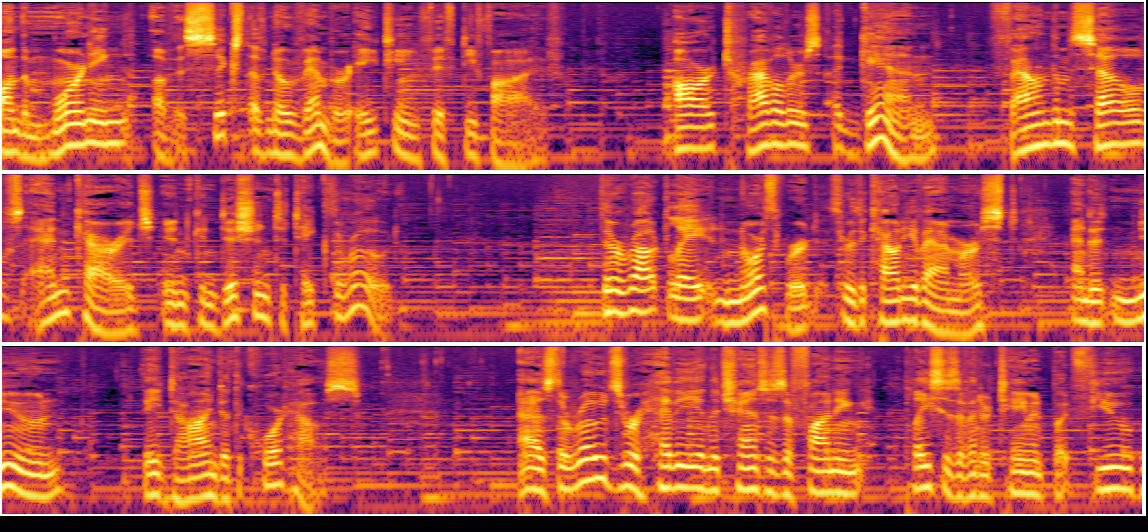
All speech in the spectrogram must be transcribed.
On the morning of the 6th of November, 1855, our travelers again found themselves and carriage in condition to take the road. Their route lay northward through the county of Amherst, and at noon they dined at the courthouse. As the roads were heavy and the chances of finding places of entertainment but few,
